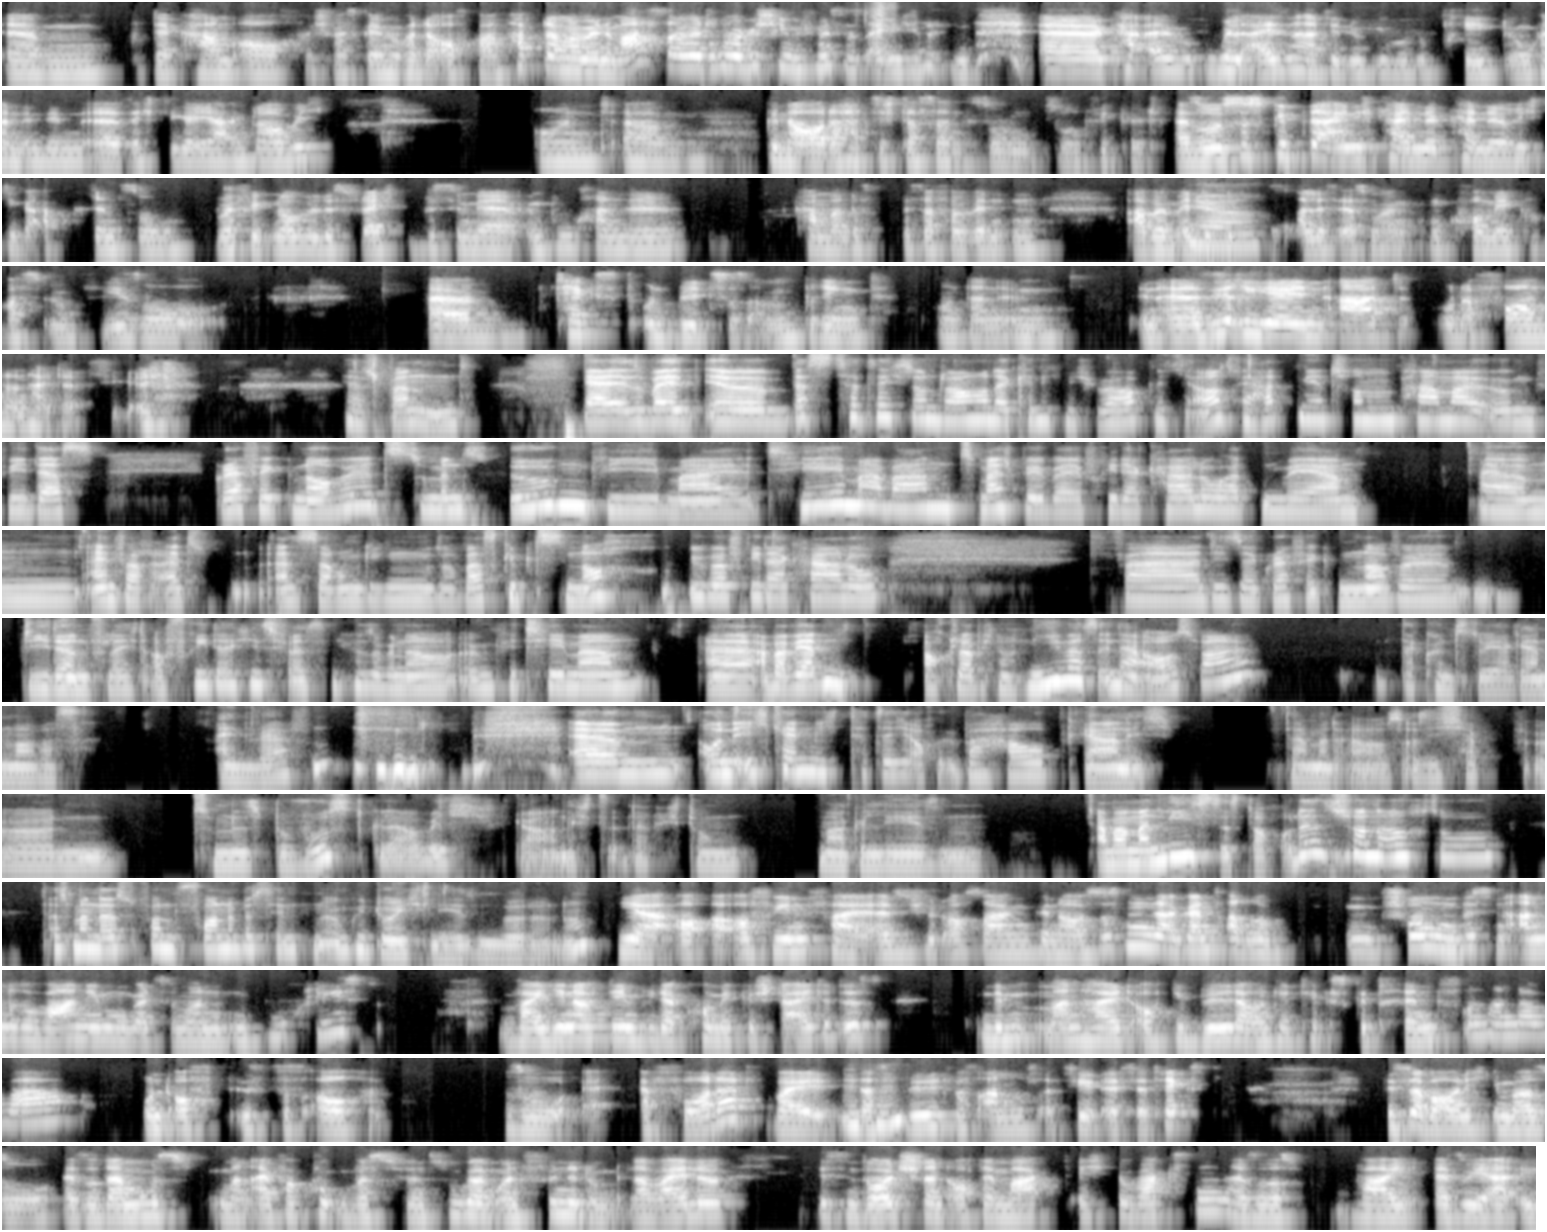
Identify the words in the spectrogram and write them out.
Ähm, der kam auch, ich weiß gar nicht mehr, wann der aufkam. Hab da mal meine Masterarbeit drüber geschrieben, ich müsste es eigentlich wissen. Äh, äh, Will Eisen hat den irgendwie geprägt, irgendwann in den äh, 60er Jahren, glaube ich. Und ähm, genau, da hat sich das dann so, so entwickelt. Also es, es gibt da eigentlich keine, keine richtige Abgrenzung. Graphic Novel ist vielleicht ein bisschen mehr im Buchhandel, kann man das besser verwenden. Aber im Endeffekt ja. ist alles erstmal ein Comic, was irgendwie so ähm, Text und Bild zusammenbringt und dann in, in einer seriellen Art oder Form dann halt erzählt. Ja, spannend. Ja, also weil äh, das ist tatsächlich so ein Genre, da kenne ich mich überhaupt nicht aus. Wir hatten jetzt schon ein paar Mal irgendwie, dass Graphic Novels zumindest irgendwie mal Thema waren. Zum Beispiel bei Frida Kahlo hatten wir ähm, einfach, als, als es darum ging, so was gibt es noch über Frida Kahlo, war diese Graphic Novel, die dann vielleicht auch Frida hieß, ich weiß nicht mehr so genau, irgendwie Thema. Äh, aber wir hatten auch, glaube ich, noch nie was in der Auswahl. Da könntest du ja gerne mal was einwerfen. ähm, und ich kenne mich tatsächlich auch überhaupt gar nicht damit aus. Also ich habe äh, zumindest bewusst, glaube ich, gar nichts in der Richtung mal gelesen. Aber man liest es doch, oder? Ist schon auch so, dass man das von vorne bis hinten irgendwie durchlesen würde, ne? Ja, auf jeden Fall. Also ich würde auch sagen, genau, es ist eine ganz andere, schon ein bisschen andere Wahrnehmung, als wenn man ein Buch liest. Weil je nachdem, wie der Comic gestaltet ist, nimmt man halt auch die Bilder und den Text getrennt voneinander wahr. Und oft ist das auch so erfordert, weil mhm. das Bild was anderes erzählt als der Text. Ist aber auch nicht immer so. Also da muss man einfach gucken, was für einen Zugang man findet. Und mittlerweile ist in Deutschland auch der Markt echt gewachsen. Also das war, also ja,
